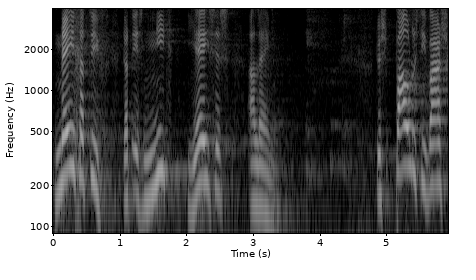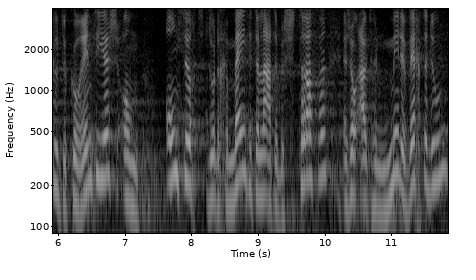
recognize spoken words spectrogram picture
Negatief, dat is niet Jezus alleen. Dus Paulus die waarschuwt de Corinthiërs om ontucht door de gemeente te laten bestraffen en zo uit hun midden weg te doen.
